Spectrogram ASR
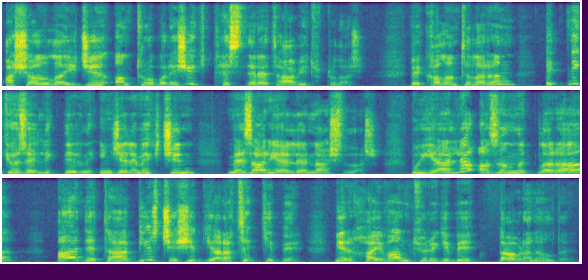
aşağılayıcı antropolojik testlere tabi tuttular ve kalıntıların etnik özelliklerini incelemek için mezar yerlerini açtılar. Bu yerli azınlıklara adeta bir çeşit yaratık gibi, bir hayvan türü gibi davranıldı.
